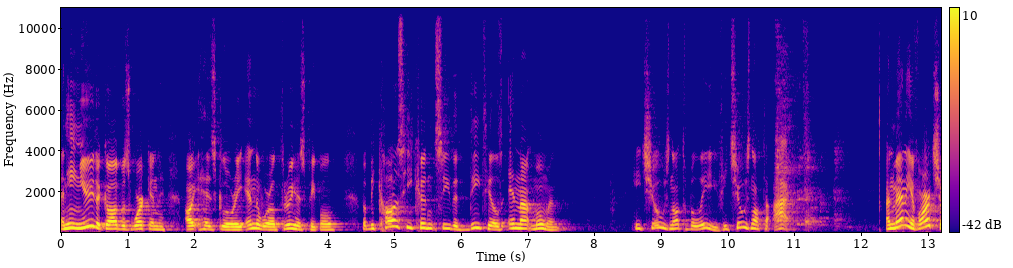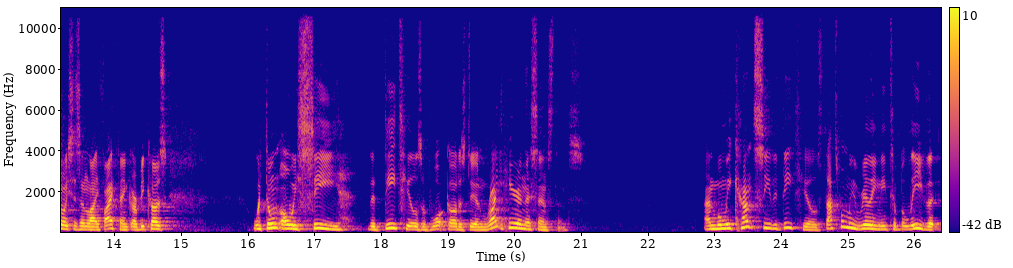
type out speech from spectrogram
And he knew that God was working out his glory in the world through his people, but because he couldn't see the details in that moment, he chose not to believe. He chose not to act. And many of our choices in life, I think, are because we don't always see the details of what God is doing right here in this instance. And when we can't see the details, that's when we really need to believe that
